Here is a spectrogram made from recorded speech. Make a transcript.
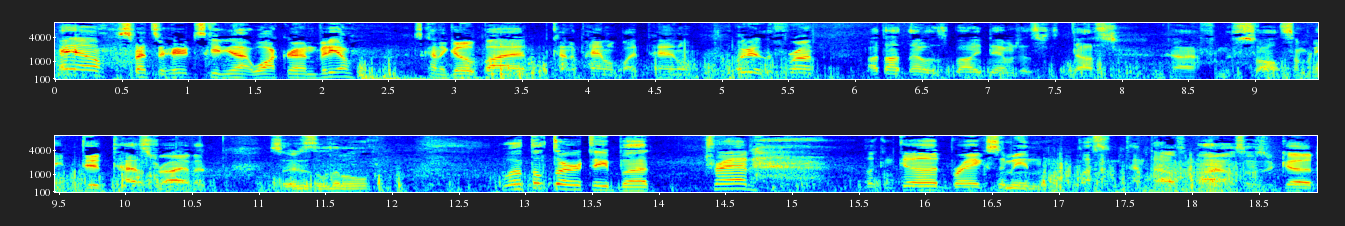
Hey Spencer here, just giving you that walk around video. Just kind of go by it, kind of panel by panel. Look at the front. I thought that was body damage, that's just dust uh, from the salt. Somebody did test drive it, so it is a little, little dirty, but tread, looking good. Brakes, I mean, less than 10,000 miles, those are good.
